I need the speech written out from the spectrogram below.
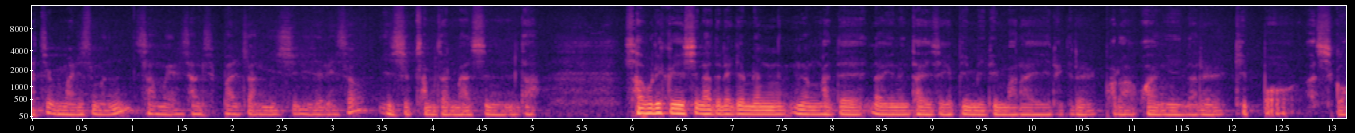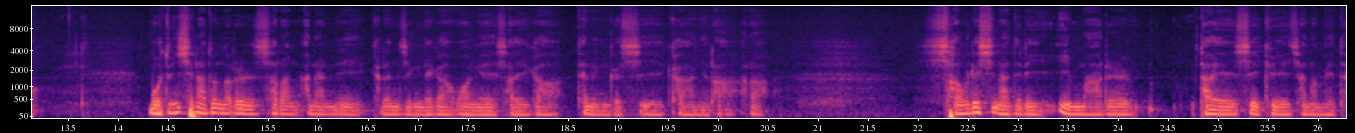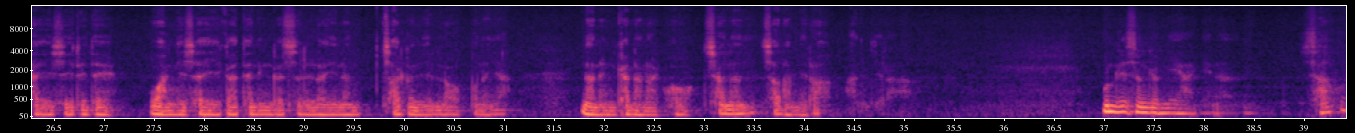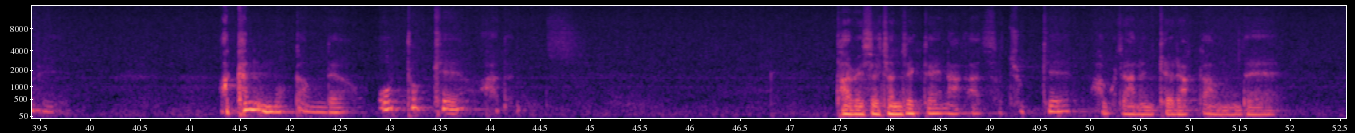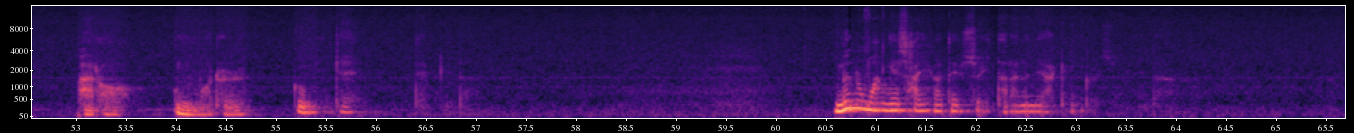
지금 말씀은 사무엘상 18장 22절에서 23절 말씀입니다. 사울이 그의 신하들에게 명령하되 너희는 다윗에게 비밀이 말하여 이르기를 보라 왕이 너를 기뻐하시고 모든 신하도 너를 사랑 안 하니 그런즉 내가 왕의 사이가 되는 것이 가아니라 하라. 사울의 신하들이 이 말을 다윗의 귀에 전함에 다윗이 이르되 왕의 사이가 되는 것을 너희는 작은 일로 보느냐? 나는 가난하고 천한 사람이라 한지라. 오늘의 성경 이야기는 사울이 악한 음모 가운데 어떻게 하든지 다윗을 전쟁터에 나가서 죽게 하고자 하는 계략 가운데 바로 음모를 꾸미게 됩니다. 너는 왕의 사이가 될 수 있다라는 이야기인 것입니다.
